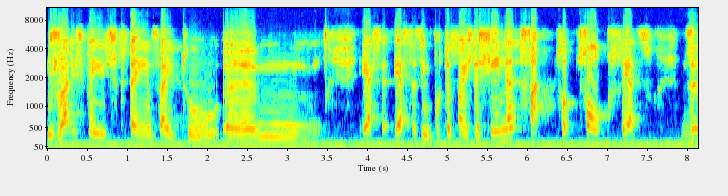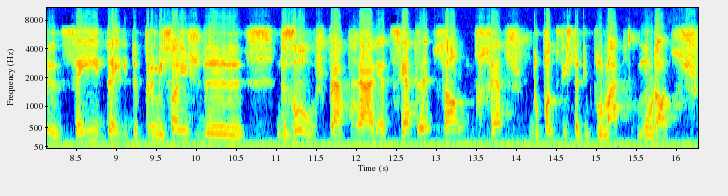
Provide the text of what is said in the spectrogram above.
os vários países que têm feito um, essa, essas importações da China, de facto, só o processo de saída e de permissões de, de voos para aterrar, etc., são processos, do ponto de vista diplomático, morosos.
